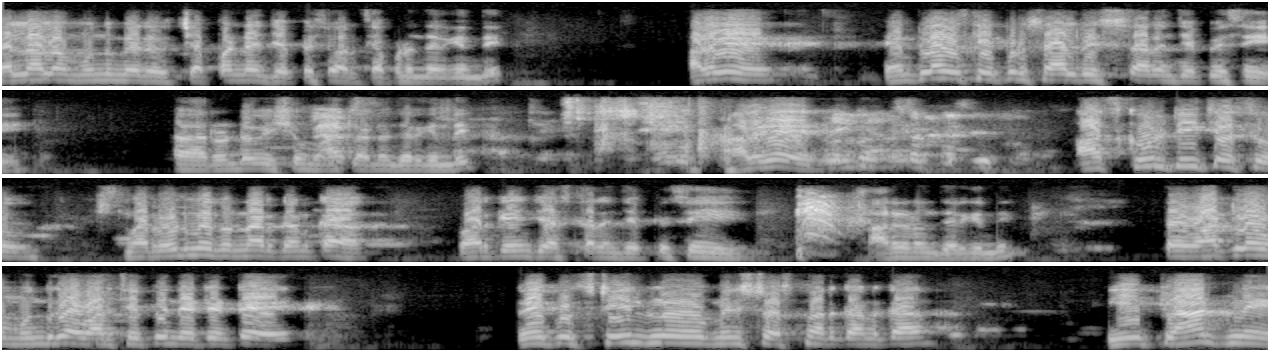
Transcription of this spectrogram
వెళ్ళాలో ముందు మీరు చెప్పండి అని చెప్పేసి వారికి చెప్పడం జరిగింది. అలాగే ఎంప్లాయీస్కి ఎప్పుడు శాలరీ ఇస్తారని చెప్పేసి రెండో విషయం మాట్లాడడం జరిగింది. అలాగే ఆ స్కూల్ టీచర్స్ మరి రోడ్డు మీద ఉన్నారు కనుక వారికి ఏం చేస్తారని చెప్పేసి అడగడం జరిగింది. వాటిలో ముందుగా వారు చెప్పింది ఏంటంటే రేపు స్టీల్ మినిస్టర్ వస్తున్నారు కనుక ఈ ప్లాంట్ని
